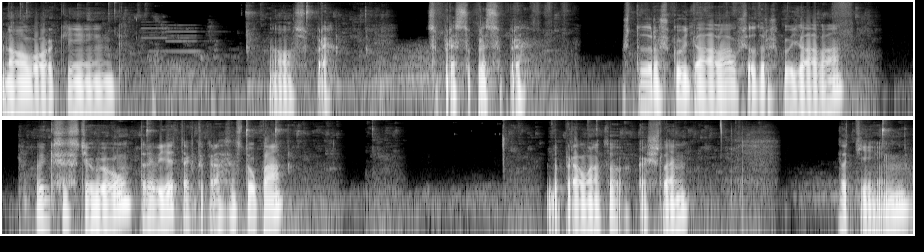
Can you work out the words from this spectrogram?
No, working. No, super. Super, super, super. Už to trošku vydělává, už to trošku vydělává. Lidi se stěhují, tady vidět, tak to krásně stoupá. Dopravu na to kašlem. Zatím.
